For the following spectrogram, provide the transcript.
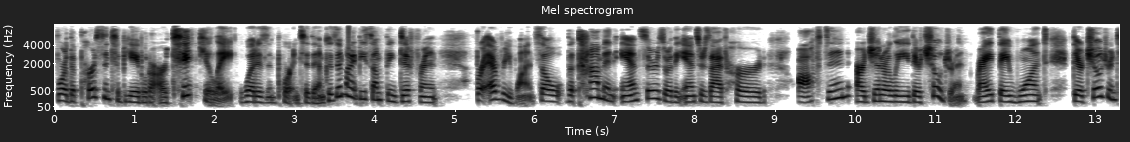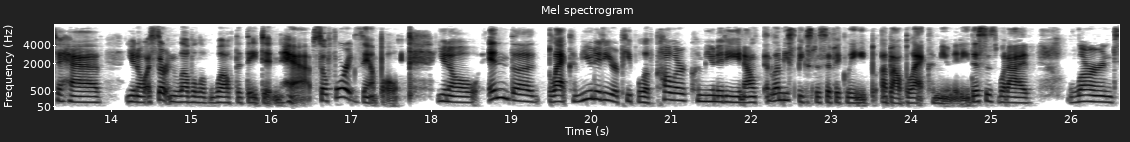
for the person to be able to articulate what is important to them because it might be something different for everyone. So the common answers or the answers I've heard often are generally their children, right? They want their children to have you know, a certain level of wealth that they didn't have. So, for example, you know, in the Black community or people of color community, now let me speak specifically about Black community. This is what I've learned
